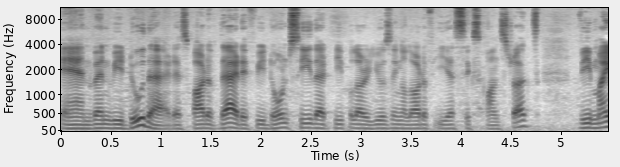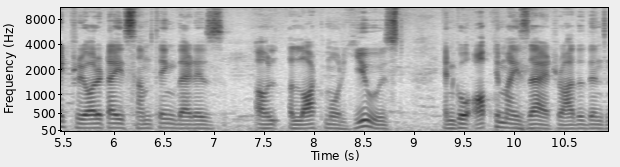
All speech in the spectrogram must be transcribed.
And when we do that, as part of that, if we don't see that people are using a lot of ES6 constructs, we might prioritize something that is a, a lot more used and go optimize that rather than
